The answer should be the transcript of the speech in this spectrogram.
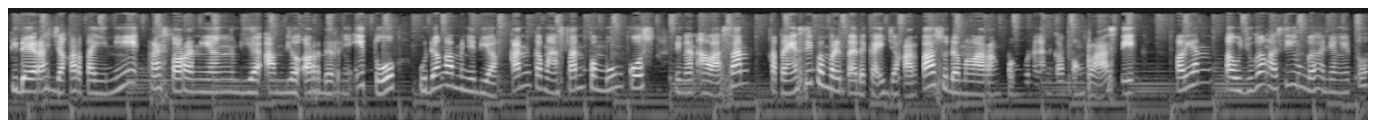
di daerah Jakarta ini restoran yang dia ambil ordernya itu udah nggak menyediakan kemasan pembungkus dengan alasan katanya sih pemerintah DKI Jakarta sudah melarang penggunaan kantong plastik. Kalian tahu juga nggak sih unggahan yang itu?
